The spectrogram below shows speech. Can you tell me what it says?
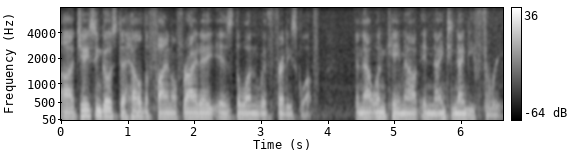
uh, Jason Goes to Hell, the final Friday, is the one with Freddy's glove. And that one came out in 1993.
